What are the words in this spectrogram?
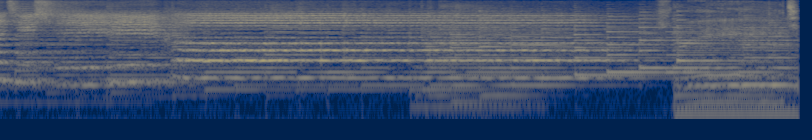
欢聚时刻，千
